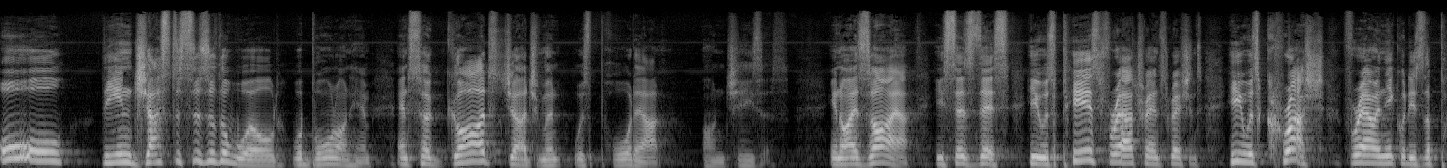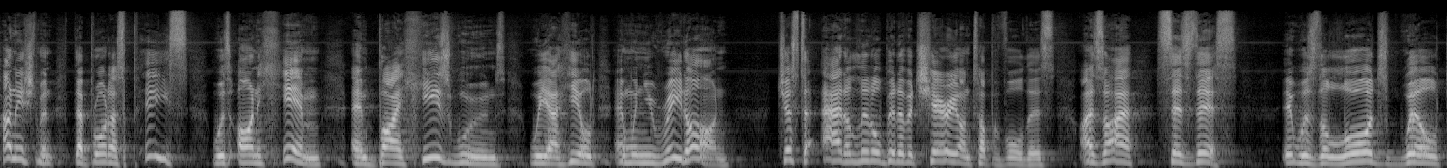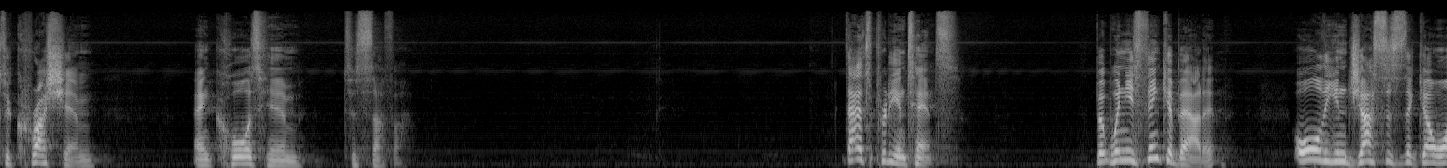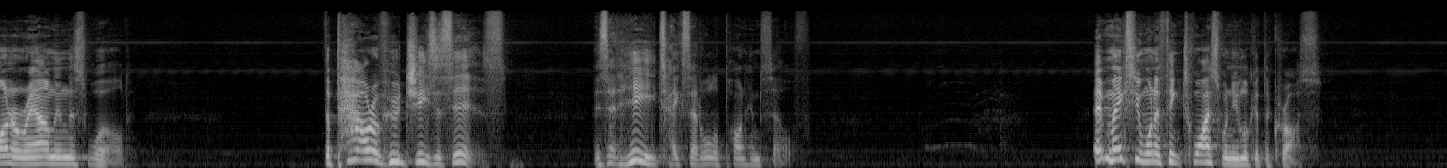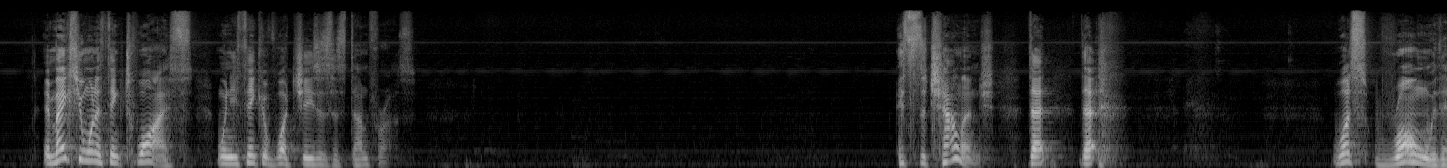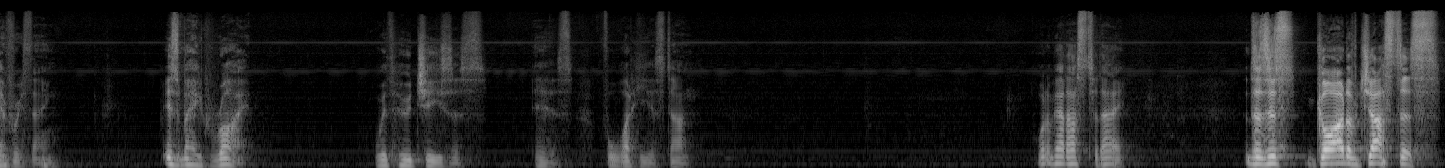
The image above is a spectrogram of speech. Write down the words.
all the injustices of the world were born on him. And so God's judgment was poured out on Jesus. In Isaiah, he says this He was pierced for our transgressions, He was crushed for our iniquities. The punishment that brought us peace was on Him, and by His wounds we are healed. And when you read on, just to add a little bit of a cherry on top of all this, Isaiah says this It was the Lord's will to crush him and cause him to suffer. That's pretty intense. But when you think about it, all the injustices that go on around in this world, the power of who Jesus is, is that he takes that all upon himself. It makes you want to think twice when you look at the cross. It makes you want to think twice when you think of what Jesus has done for us. It's the challenge that, that what's wrong with everything is made right with who Jesus is for what he has done. What about us today? Does this God of justice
